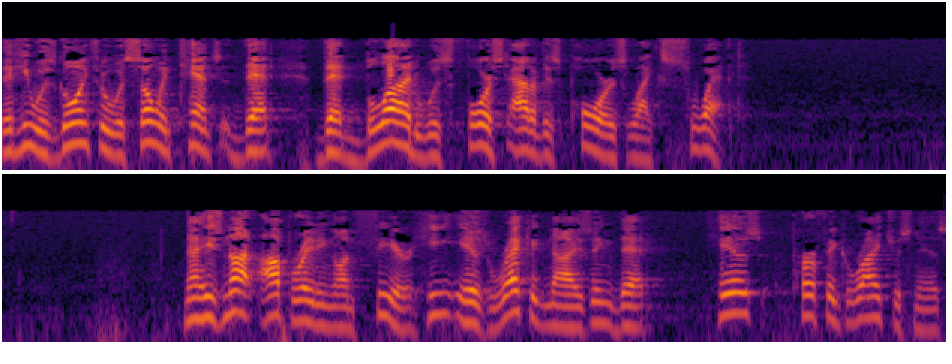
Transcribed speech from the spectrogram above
that he was going through was so intense that, that blood was forced out of his pores like sweat. Now he's not operating on fear. He is recognizing that his perfect righteousness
